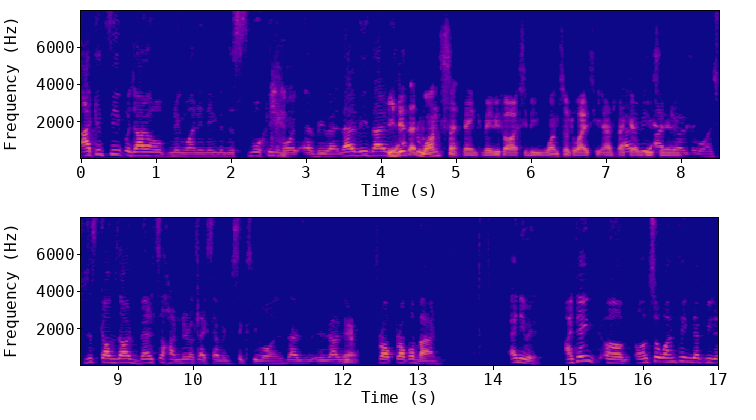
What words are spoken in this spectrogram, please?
I could see Pujara opening one innings and just smoking the ball everywhere. That'll be, that'll He be, did that once, I think, maybe for RCB. Once or twice, he had like a decent innings. to watch. He just comes out, belts 100 or like 70, 60 balls. That's, that'll be Yeah. pro- proper bang. Anyway, I think um, also one thing that we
